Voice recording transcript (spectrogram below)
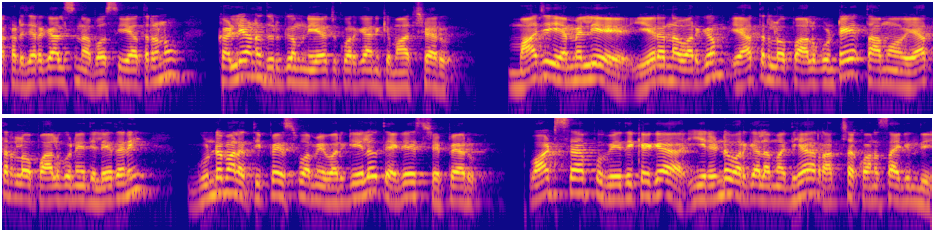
అక్కడ జరగాల్సిన బస్సు యాత్రను కళ్యాణదుర్గం నియోజకవర్గానికి మార్చారు. మాజీ ఎమ్మెల్యే ఈరన్న వర్గం యాత్రలో పాల్గొంటే తాము యాత్రలో పాల్గొనేది లేదని గుండెమల తిప్పేస్వామి వర్గీయులు తెగేసి చెప్పారు. వాట్సాప్ వేదికగా ఈ రెండు వర్గాల మధ్య రచ్చ కొనసాగింది.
